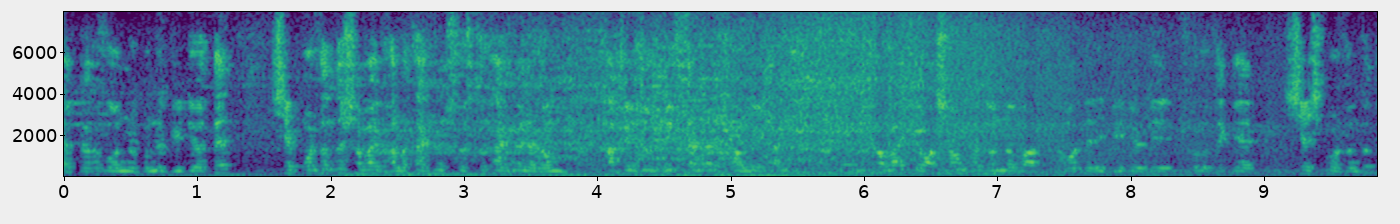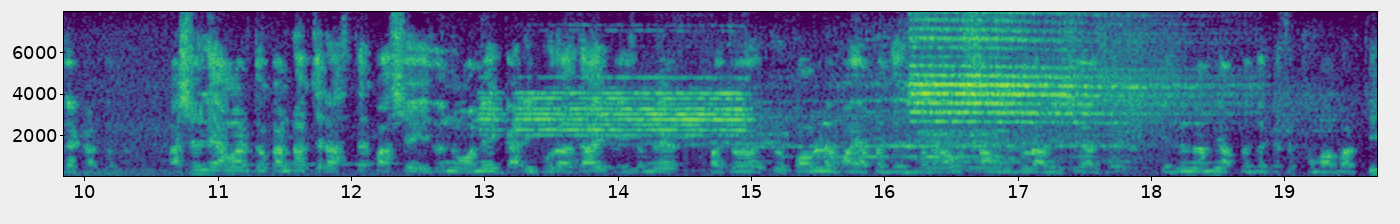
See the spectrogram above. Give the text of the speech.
দেখা হবে অন্য কোনো ভিডিওতে। সে পর্যন্ত সবাই ভালো থাকবেন, সুস্থ থাকবেন এবং হাফিজুল ইসলামের সঙ্গে থাকবেন। সবাইকে অসংখ্য ধন্যবাদ। আমাদের এই ভিডিওটি শুরু থেকে শেষ পর্যন্ত দেখার জন্য। আসলে আমার দোকানটা হচ্ছে রাস্তার পাশে, এই জন্য অনেক গাড়ি ঘোড়া যায়, এই জন্য হয়তো একটু প্রবলেম হয় আপনাদের মানে আউট সাউন্ডগুলো বেশি আছে, এই জন্য আমি আপনাদের কাছে ক্ষমা প্রার্থী।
